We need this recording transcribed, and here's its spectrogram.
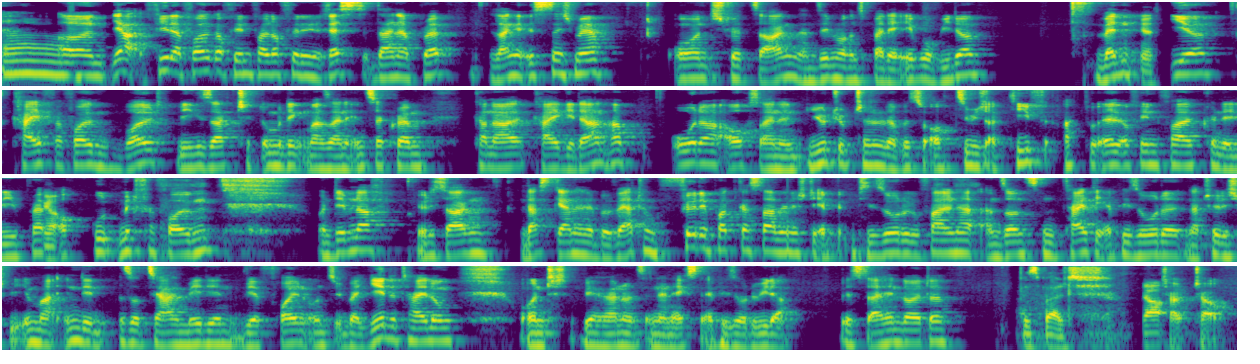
und ja, viel Erfolg auf jeden Fall noch für den Rest deiner Prep. Lange ist es nicht mehr. Und ich würde sagen, dann sehen wir uns bei der Evo wieder. Wenn yes. ihr Kai verfolgen wollt, wie gesagt, checkt unbedingt mal seinen Instagram-Kanal Kai Gedan ab oder auch seinen YouTube-Channel. Da bist du auch ziemlich aktiv aktuell auf jeden Fall. Könnt ihr die Prep ja. auch gut mitverfolgen. Und demnach würde ich sagen, lasst gerne eine Bewertung für den Podcast da, wenn euch die Episode gefallen hat. Ansonsten teilt die Episode natürlich wie immer in den sozialen Medien. Wir freuen uns über jede Teilung und wir hören uns in der nächsten Episode wieder. Bis dahin, Leute. Bis bald. Ciao, ciao. ciao.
